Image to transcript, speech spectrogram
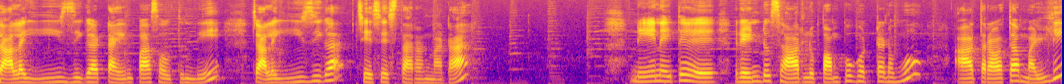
చాలా ఈజీగా టైం పాస్ అవుతుంది. చాలా ఈజీగా చేసేస్తారనమాట నేనైతే రెండు సార్లు పంపు కొట్టడము ఆ తర్వాత మళ్ళీ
